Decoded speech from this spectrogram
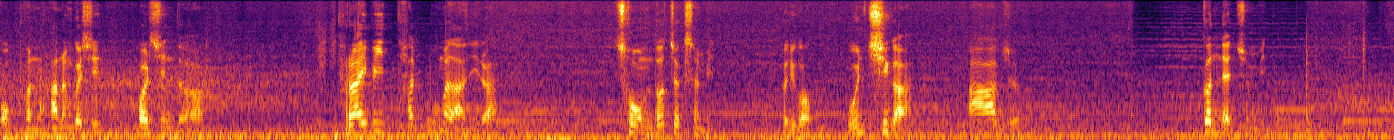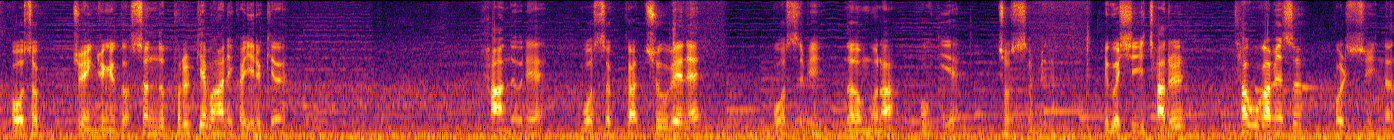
오픈하는 것이 훨씬 더 프라이빗할 뿐만 아니라 소음도 적습니다. 그리고 운치가 아주 끝내줍니다. 고속 주행 중에도 선루프를 개방하니까 이렇게 하늘의 모습과 주변의 모습이 너무나 보기에 좋습니다. 이것이 차를 타고 가면서 볼 수 있는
